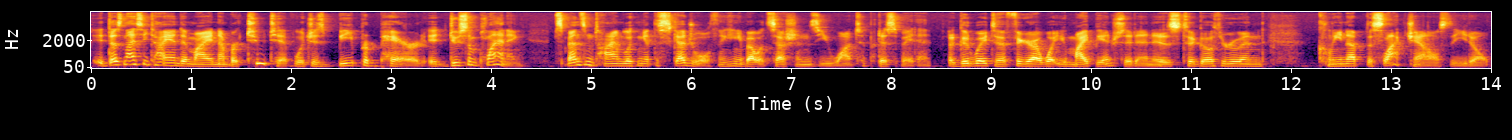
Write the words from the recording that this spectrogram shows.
it does nicely tie into my number two tip, which is be prepared. It, do some planning. Spend some time looking at the schedule, thinking about what sessions you want to participate in. A good way to figure out what you might be interested in is to go through and clean up the Slack channels that you don't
